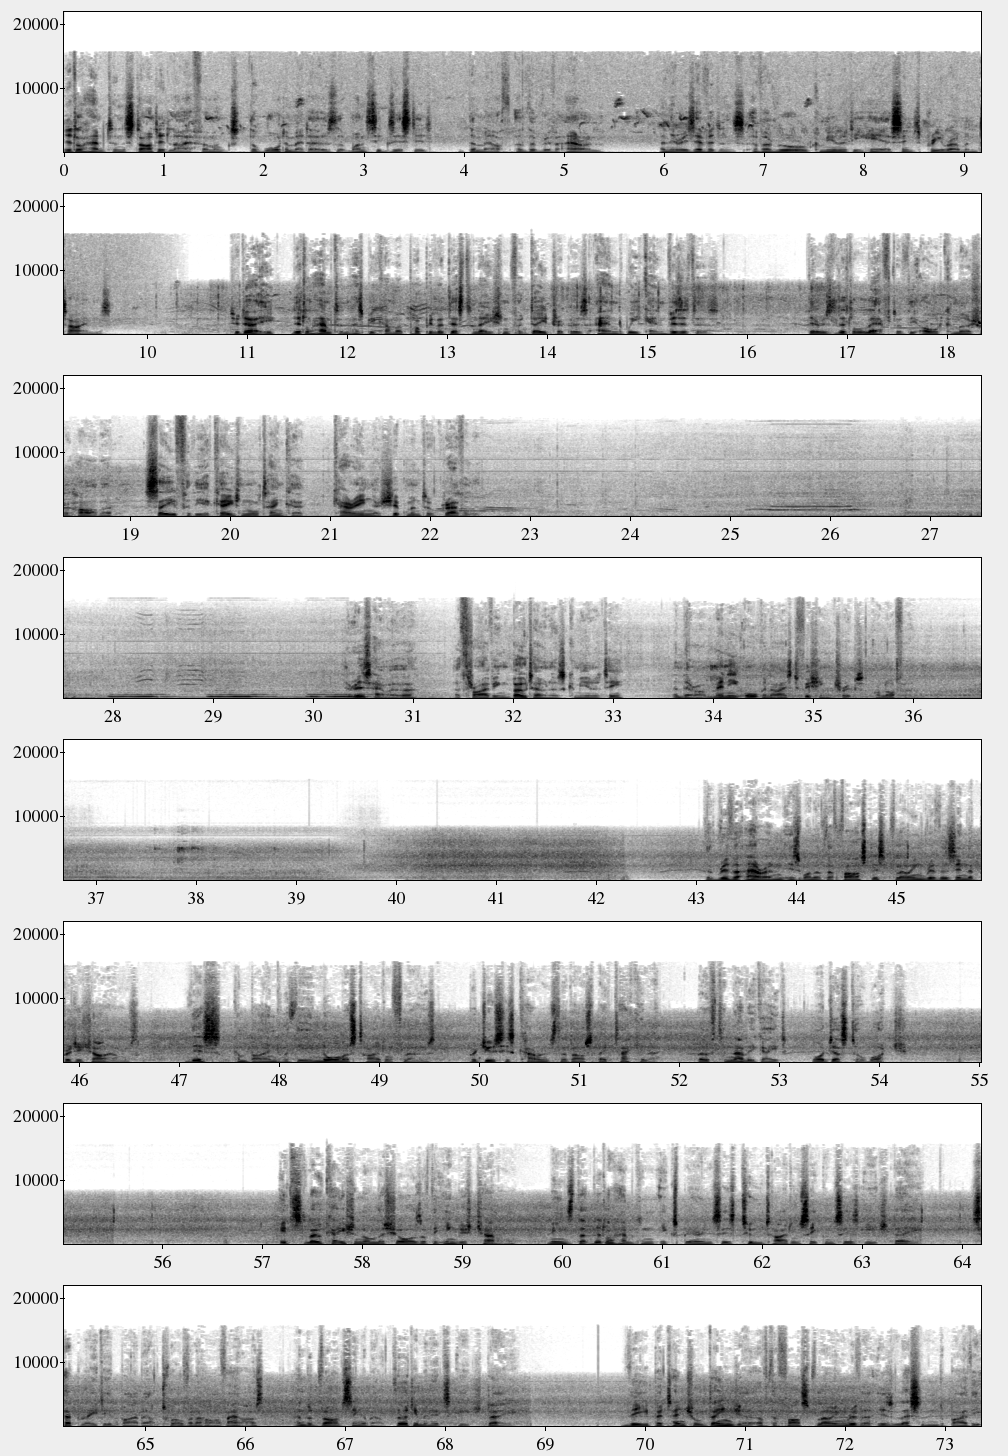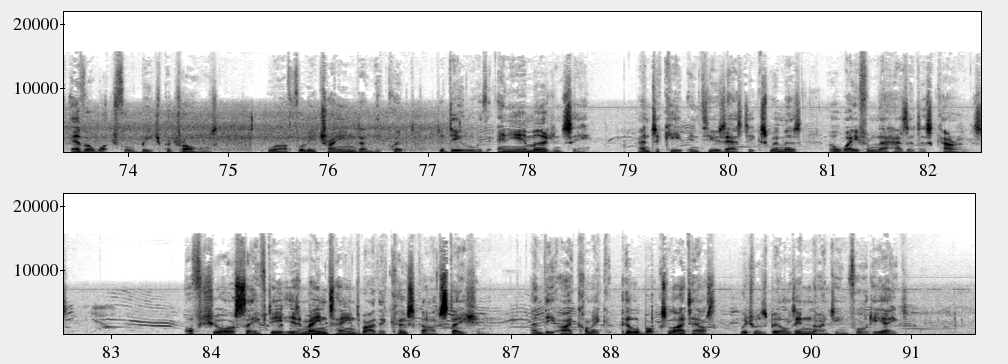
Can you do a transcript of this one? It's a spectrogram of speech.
Littlehampton started life amongst the water meadows that once existed at the mouth of the River Arun, and there is evidence of a rural community here since pre-Roman times. Today, Littlehampton has become a popular destination for day trippers and weekend visitors. There is little left of the old commercial harbour, save for the occasional tanker carrying a shipment of gravel. There is, however, a thriving boat owners community, and there are many organised fishing trips on offer. The River Arun is one of the fastest flowing rivers in the British Isles. This, combined with the enormous tidal flows, produces currents that are spectacular, both to navigate or just to watch. Its location on the shores of the English Channel means that Littlehampton experiences two tidal sequences each day, separated by about 12 and a half hours and advancing about 30 minutes each day. The potential danger of the fast-flowing river is lessened by the ever-watchful beach patrols, who are fully trained and equipped to deal with any emergency, and to keep enthusiastic swimmers away from the hazardous currents. Offshore safety is maintained by the Coast Guard station and the iconic Pillbox Lighthouse, which was built in 1948.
